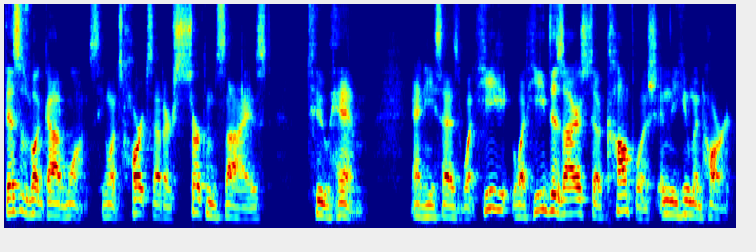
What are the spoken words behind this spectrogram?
This is what God wants. He wants hearts that are circumcised to him. And he says what he what he desires to accomplish in the human heart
